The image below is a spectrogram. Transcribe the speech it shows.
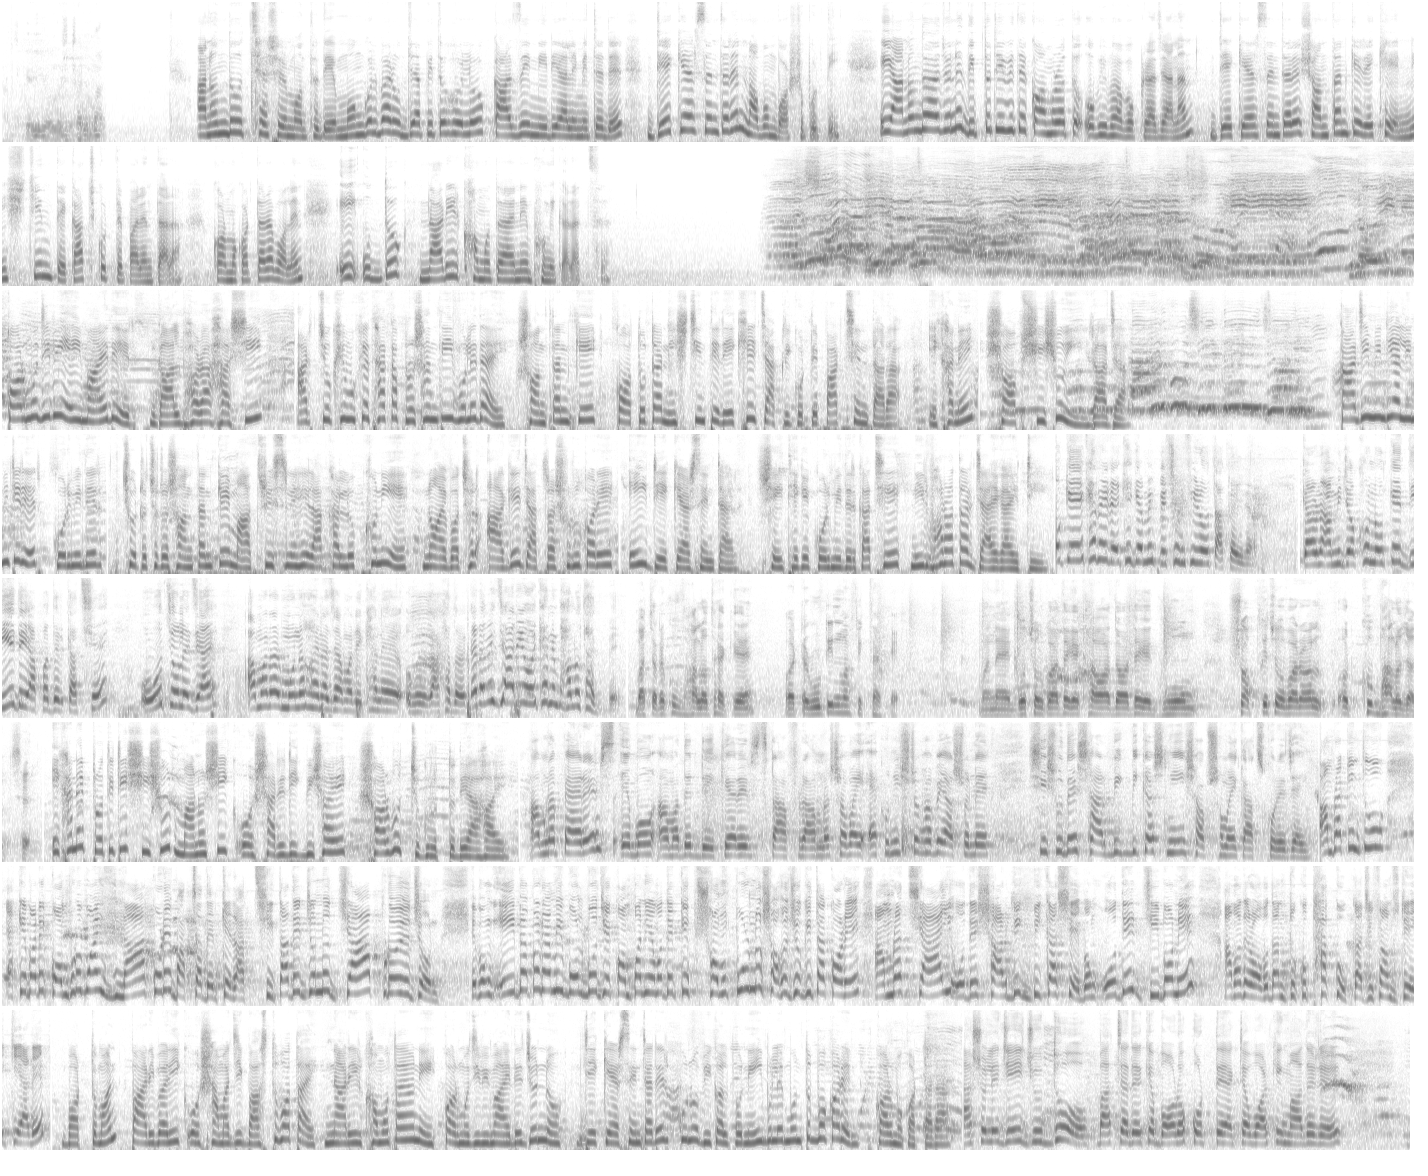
আনন্দ উচ্ছ্বাসের মধ্য দিয়ে মঙ্গলবার উদযাপিত হলো কাজী মিডিয়া লিমিটেডের ডে কেয়ার সেন্টারের নবম বর্ষপূর্তি। এই আনন্দ আয়োজনে দীপ্ত টিভিতে কর্মরত অভিভাবকরা জানান, ডে কেয়ার সেন্টারে সন্তানকে রেখে নিশ্চিন্তে কাজ করতে পারেন তারা। কর্মকর্তারা বলেন, এই উদ্যোগ নারীর ক্ষমতায়নে ভূমিকা রাখছে। কর্মজীবী এই মায়েদের গাল ভরা হাসি আর চোখে মুখে থাকা প্রশান্তিই বলে দেয়, সন্তানকে কতটা নিশ্চিন্তে রেখে চাকরি করতে পারছেন তারা। এখানে সব শিশুই রাজা। কাজী মিডিয়া লিমিটেডের কর্মীদের ছোট ছোট সন্তানকে মাতৃস্নেহে রাখার লক্ষ্য নিয়ে নয় বছর আগে যাত্রা শুরু করে এই ডে কেয়ার সেন্টার সেই থেকে কর্মীদের কাছে নির্ভরতার জায়গা এটি। ওকে এখানে রেখে আমি পেছন ফিরেও তাকাই না? কারণ আমি যখন ওকে দিয়ে দিই আপাদের কাছে ও চলে যায় আমার আর মনে হয় না যে আমার এখানে ও রাখা দরকার। কারণ আমি জানি ও এখানে ভালো থাকবে। বাচ্চাটা খুব ভালো থাকে ও একটা রুটিন মাফিক থাকে। মানে গোসল করা থেকে খাওয়া দাওয়া থেকে ঘুম সব কিছু ওভারঅল ওর খুব ভালো যাচ্ছে। এখানে প্রতিটি শিশুর মানসিক ও শারীরিক বিষয়ে সর্বোচ্চ গুরুত্ব দেওয়া হয়। আমরা প্যারেন্টস এবং আমাদের ডে কেয়ারের স্টাফরা আমরা সবাই একনিষ্ঠভাবে আসলে শিশুদের সার্বিক বিকাশ নিয়েই সবসময় কাজ করে যাই। আমরা কিন্তু একেবারে কম্প্রোমাইজ না করে বাচ্চাদেরকে রাখছি। তাদের জন্য যা প্রয়োজন। এবং এই ব্যাপারে আমি বলব যে কোম্পানি আমাদেরকে সম্পূর্ণ সহযোগিতা করে। আমরা চাই ওদের সার্বিক বিকাশে এবং ওদের জীবনে আমাদের অবদানটুকু থাকুক কাজী ফার্মস ডে কেয়ারে বর্তমান পারিবারিক ও সামাজিক বাস্তবতায় নারীর ক্ষমতায়নে কর্মজীবী মায়েদের জন্য ডে কেয়ার সেন্টারের কোনো বিকল্প নেই বলে মন্তব্য করেন কর্মকর্তারা। আসলে যেই যুদ্ধ বাচ্চাদেরকে বড় করতে একটা ওয়ার্কিং মাদারের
